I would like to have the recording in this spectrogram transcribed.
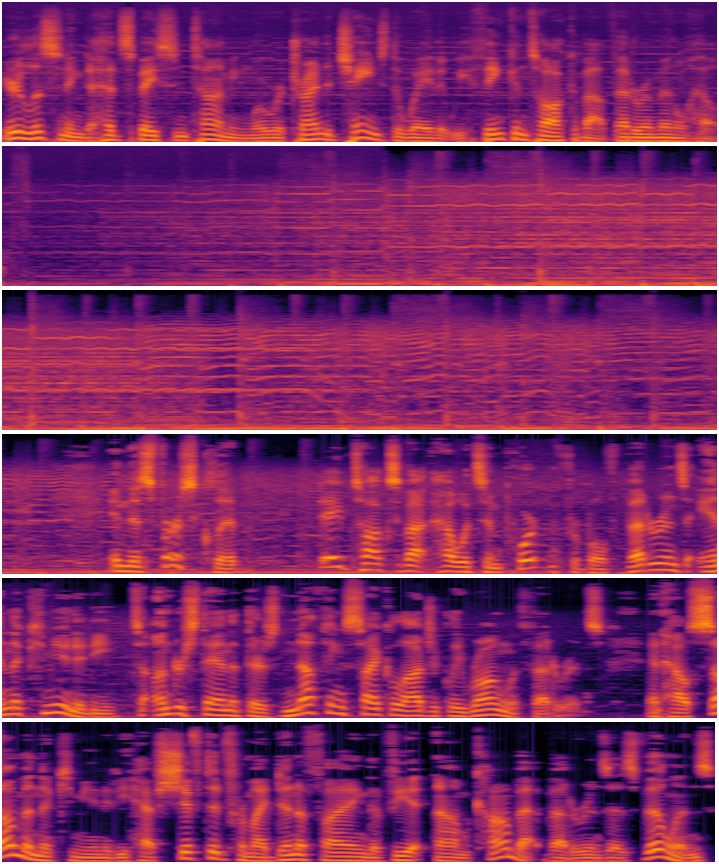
You're listening to Headspace and Timing, where we're trying to change the way that we think and talk about veteran mental health. In this first clip, Dave talks about how it's important for both veterans and the community to understand that there's nothing psychologically wrong with veterans, and how some in the community have shifted from identifying the Vietnam combat veterans as villains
